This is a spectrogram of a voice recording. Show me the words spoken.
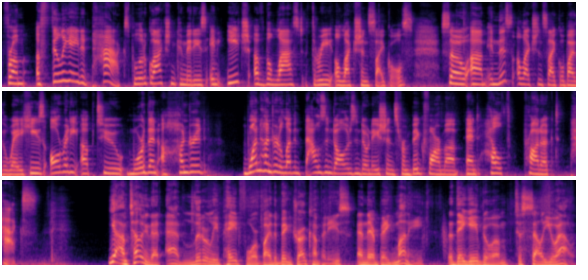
from affiliated PACs, political action committees, in each of the last three election cycles. So um, in this election cycle, by the way, he's already up to more than 100. $111,000 in donations from Big Pharma and health product PACs. Yeah, I'm telling you that ad literally paid for by the big drug companies and their big money that they gave to him to sell you out.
